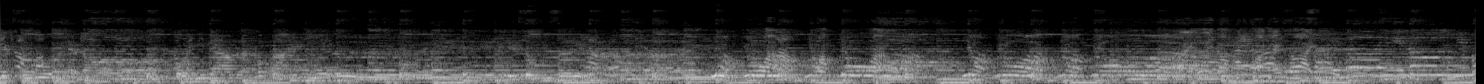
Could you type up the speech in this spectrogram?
ค่นอและยักสู้แค่นอคนงามและเขาอายมีเอ่ยสมเคยหลายยวกยวกยวกยวกยกยกยกยกไปเอ้ยดอกกอดไอ้ซอยใส่เลยน้องที่ก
